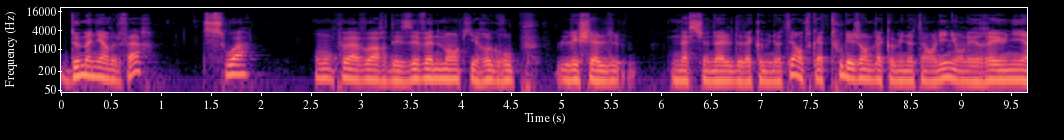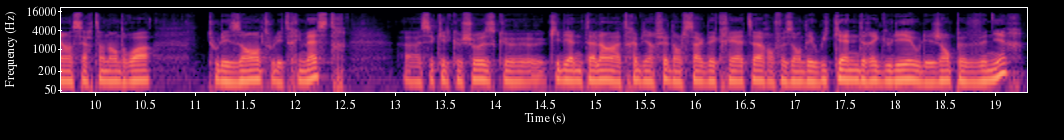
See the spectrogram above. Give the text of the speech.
Deux manières de le faire. Soit on peut avoir des événements qui regroupent l'échelle nationale de la communauté. En tout cas, tous les gens de la communauté en ligne, on les réunit à un certain endroit tous les ans, tous les trimestres. Euh, c'est quelque chose que Kylian Talin a très bien fait dans le cercle des créateurs en faisant des week-ends réguliers où les gens peuvent venir.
